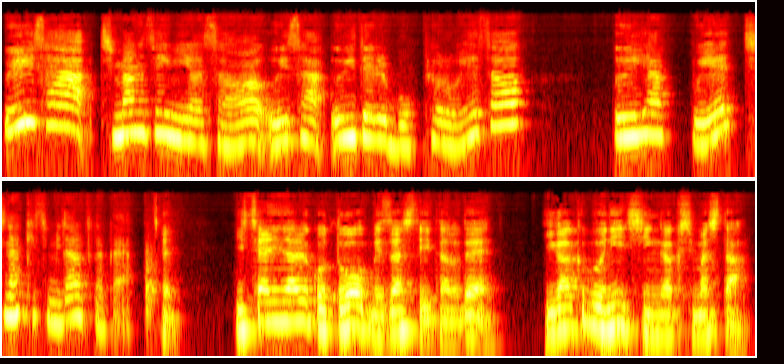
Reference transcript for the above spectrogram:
의사 지망생이어서 의사 의대를 목표로 해서 의학부에 진학했습니다. 어떻게 할까요? はい医者になることを目指していたので、医学部に進学しました。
